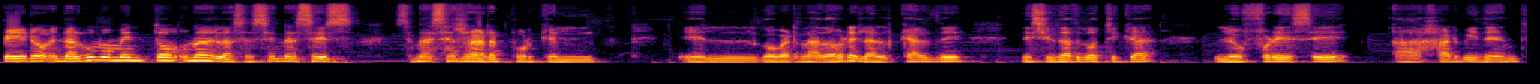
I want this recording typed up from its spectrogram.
Pero en algún momento una de las escenas es, se me hace rara porque el, el gobernador, el alcalde de Ciudad Gótica, le ofrece a Harvey Dent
